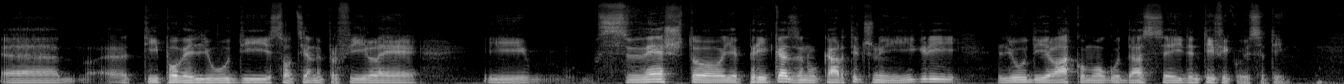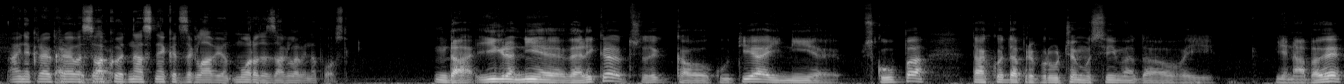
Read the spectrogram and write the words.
e, tipove ljudi, socijalne profile i sve što je prikazano u kartičnoj igri, ljudi lako mogu da se identifikuju sa tim. A i na kraju Tako krajeva da- svako od nas nekad zaglavio, mora da zaglavi na poslu. Da, igra nije velika, što je kao kutija i nije skupa, tako da preporučujemo svima da ovaj je nabave.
